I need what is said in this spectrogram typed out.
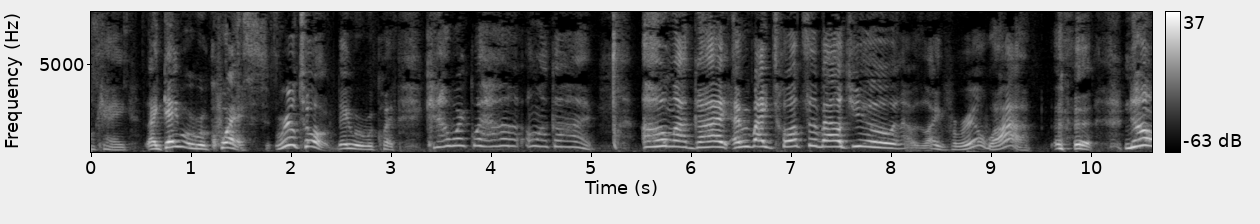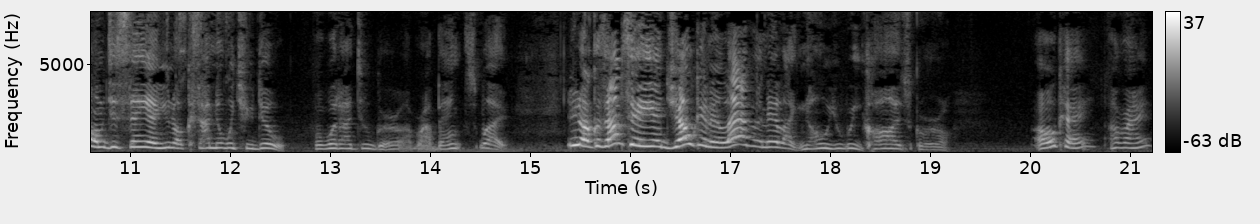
okay. Like they were requests. Real talk. They were requests. Can I work with her? Oh my God. Oh my God. Everybody talks about you. And I was like, for real? Why? no, I'm just saying, you know, because I know what you do. Well, what I do, girl? I rob banks. What? You know, because I'm sitting here joking and laughing. They're like, no, you read cards, girl. Okay. All right.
